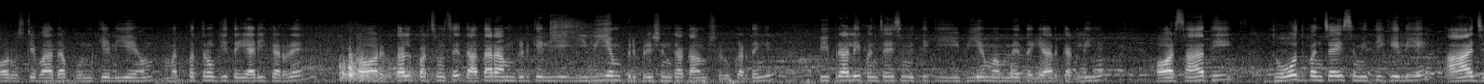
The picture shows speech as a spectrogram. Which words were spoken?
और उसके बाद अब उनके लिए हम मतपत्रों की तैयारी कर रहे हैं और कल परसों से दाता रामगढ़ के लिए ईवीएम प्रिपरेशन का काम शुरू कर देंगे। पीपराली पंचायत समिति की ईवीएम हमने तैयार कर ली है और साथ ही धोध पंचायत समिति के लिए आज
